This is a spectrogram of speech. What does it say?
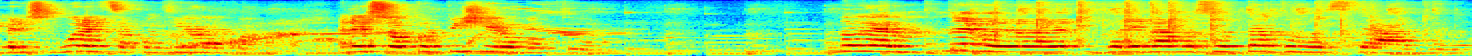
Per sicurezza continuiamo qua. Adesso colpisci il robottone. Vabbè, noi vole- volevamo soltanto mostrarvelo.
